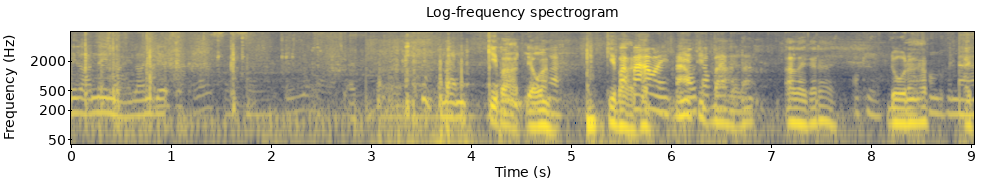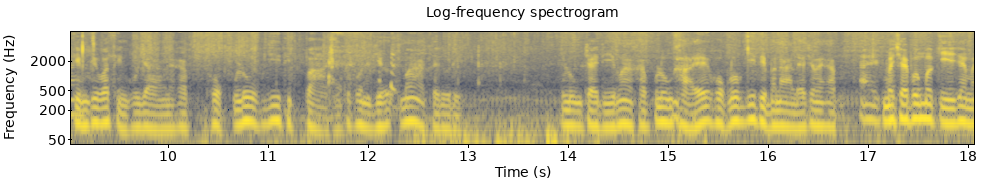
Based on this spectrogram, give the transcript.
ไม่ร้อนหน่อยหน่อยร้อนเยอะกี่บาทเดี๋ยวก่อนกี่บาทป้าครัเอาบ อะไรป้าเอาช็อกโกแลตเลยอะไรก็ได้ โอเค ดูนะครับ ของเป็นไอติมที่วัดสิงห์กูยางนะครับหกลูกยี่สิบบาทนะทุกคนเยอะมากเลยดูดิคุณลุงใจดีมากครับคุณลุงขายหกลูกยี่สิบมานานแล้วใช่ไหมครับใช่ไม่ใช่เพิ่งเมื่อกี้ใช่ไหม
